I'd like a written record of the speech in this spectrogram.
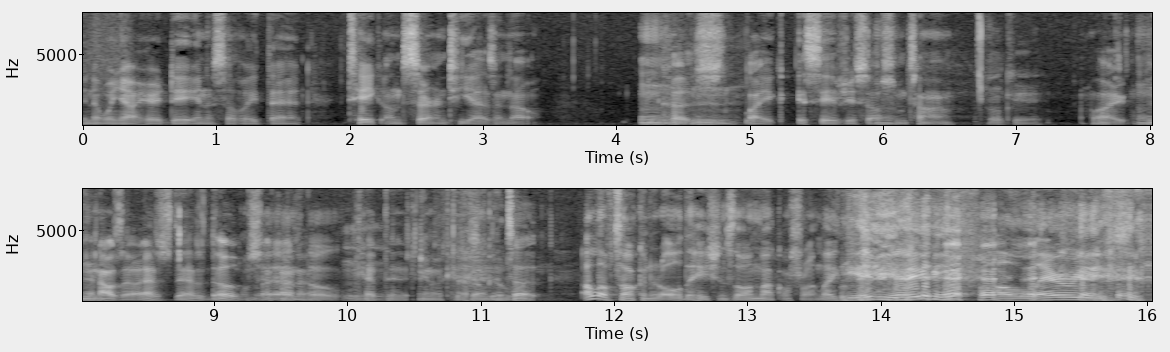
you know, when y'all here dating and stuff like that, take uncertainty as a no, because mm-hmm. like it saves yourself mm. some time. Okay, Like, mm. and I was like, that's that's dope. So Yeah, I kind that's of dope. kept mm. that, you know, kept That's that a in the tuck. I love talking to the older Haitians though. I'm not gonna front. Like they be, they be hilarious.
